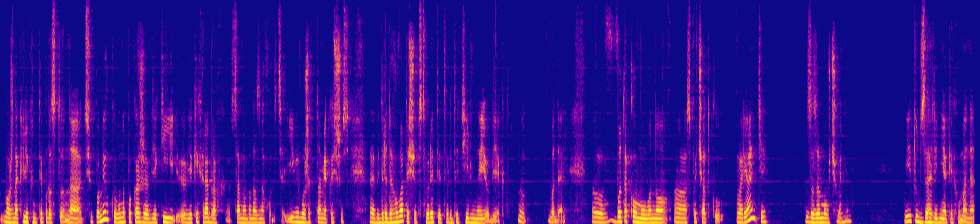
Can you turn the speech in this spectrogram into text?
Можна клікнути просто на цю помилку, воно покаже, в, якій, в яких ребрах саме вона знаходиться. І ви можете там якось щось е, відредагувати, щоб створити твердотільний об'єкт, ну, модель. Е, В такому воно е, спочатку варіанті за замовчуванням. І тут взагалі ніяких у мене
